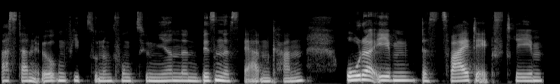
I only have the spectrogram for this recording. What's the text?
was dann irgendwie zu einem funktionierenden Business werden kann. Oder eben das zweite Extrem,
